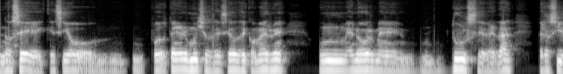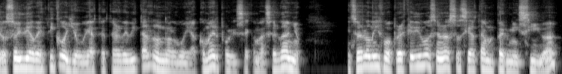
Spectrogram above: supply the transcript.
no sé, qué sé yo, puedo tener muchos deseos de comerme un enorme dulce, ¿verdad? Pero si yo soy diabético, yo voy a tratar de evitarlo, no lo voy a comer porque sé que me va a hacer daño. Eso es lo mismo, pero es que vivimos en una sociedad tan permisiva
